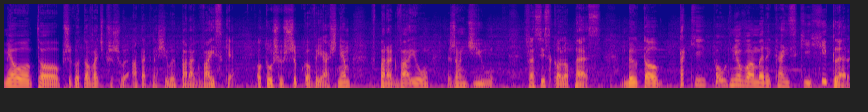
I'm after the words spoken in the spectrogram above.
Miało to przygotować przyszły atak na siły paragwajskie. Otóż już szybko wyjaśniam, w Paragwaju rządził Francisco Lopez. Był to taki południowoamerykański Hitler,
